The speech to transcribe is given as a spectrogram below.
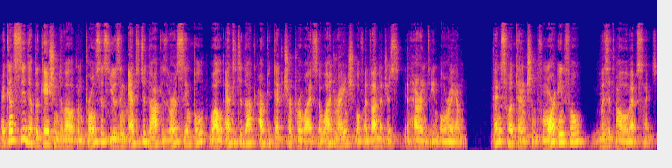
You can see the application development process using EntityDAC is very simple, while EntityDAC architecture provides a wide range of advantages inherent in ORM. Thanks for attention. For more info, visit our website.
